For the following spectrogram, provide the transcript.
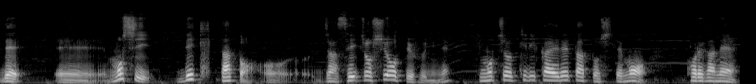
で、えー、もしできたと、じゃあ成長しようっていうふうにね、気持ちを切り替えれたとしても、これがね、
